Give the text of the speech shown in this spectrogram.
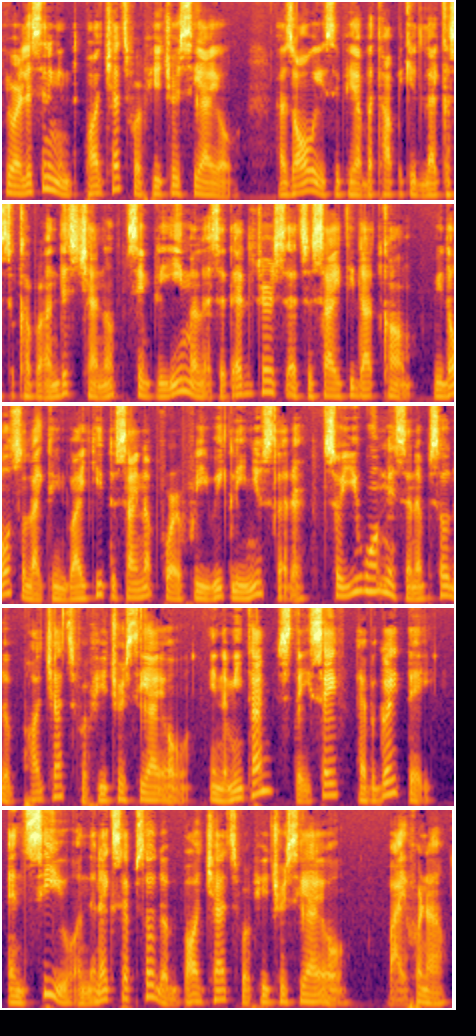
You are listening into Podchats for Future CIO. As always, if you have a topic you'd like us to cover on this channel, simply email us at editors at cxociety.com. We'd also like to invite you to sign up for our free weekly newsletter so you won't miss an episode of Podchats for Future CIO. In the meantime, stay safe, have a great day, and see you on the next episode of Podchats for Future CIO. Bye for now.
